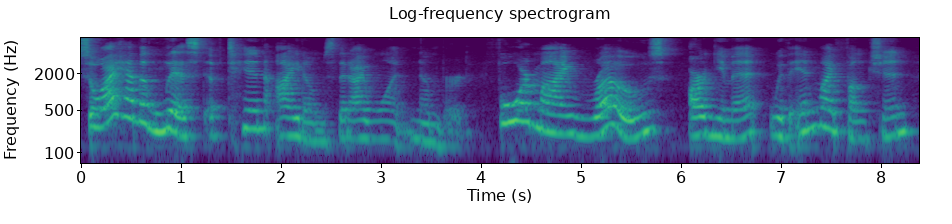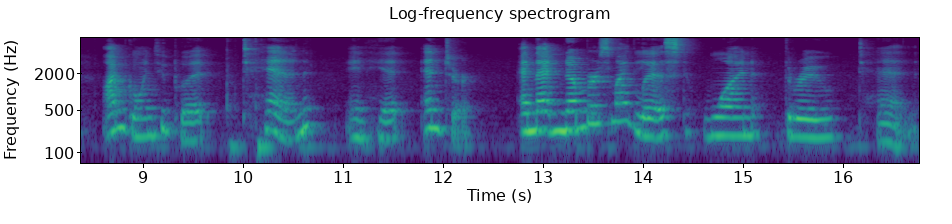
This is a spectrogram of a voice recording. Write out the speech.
So I have a list of 10 items that I want numbered. For my rows argument within my function, I'm going to put 10 and hit enter. And that numbers my list 1 through 10.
